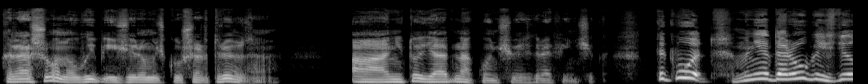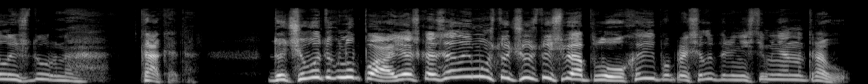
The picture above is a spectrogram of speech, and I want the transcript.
Хорошо, но выпей еще рюмочку шартреза. А не то я одна кончу весь графинчик. Так вот, мне дорогой сделалось дурно. Как это? Да чего ты глупа? Я сказала ему, что чувствую себя плохо, и попросила перенести меня на траву.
